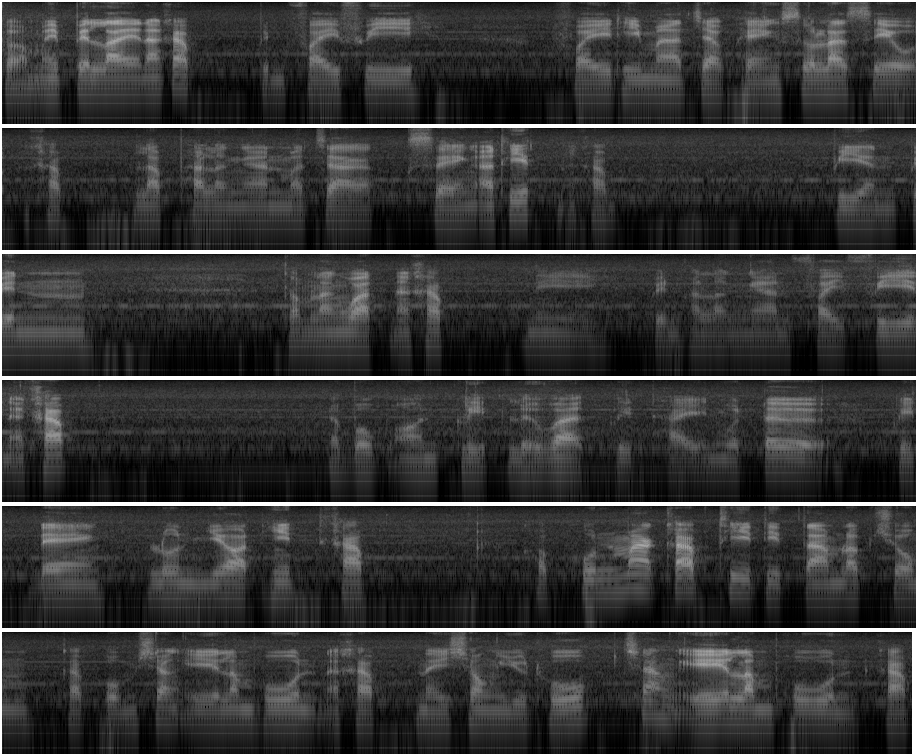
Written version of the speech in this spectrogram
ก็ไม่เป็นไรนะครับ เป็นไฟฟรี ไฟที่มาจากแผงโซลาร์เซลล์นะครับ รับพลังงานมาจากแสงอาทิตย์นะครับ เปลี่ยนเป็นกำลังวัตต์นะครับ นี่เป็นพลังงานไฟฟรีนะครับ ระบบออนกริดหรือว่ากริดไทยอินเวอร์เตอร์กริดแดงรุ่นยอดฮิตครับ ขอบคุณมากครับที่ติดตามรับชมกับผมช่างเอลำพูนนะครับ ในช่อง YouTube ช่างเอลำพูนครับ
